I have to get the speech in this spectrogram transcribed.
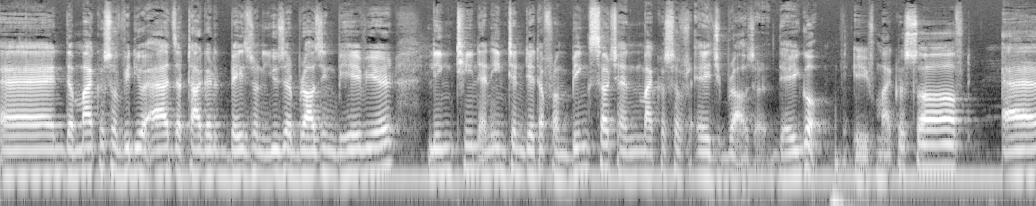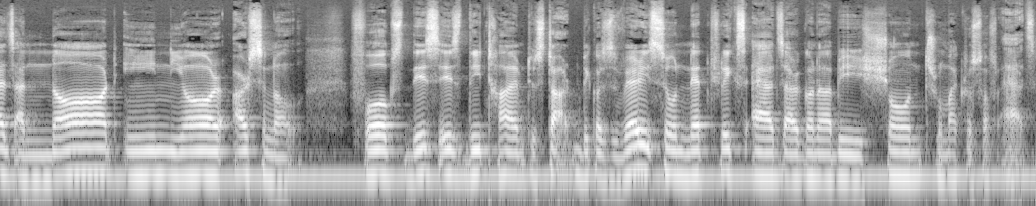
and the Microsoft video ads are targeted based on user browsing behavior, LinkedIn, and intent data from Bing Search and Microsoft Edge browser. There you go. If Microsoft ads are not in your arsenal, folks this is the time to start because very soon netflix ads are gonna be shown through microsoft ads.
